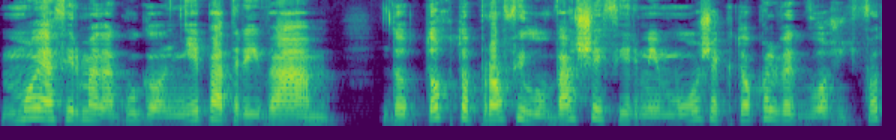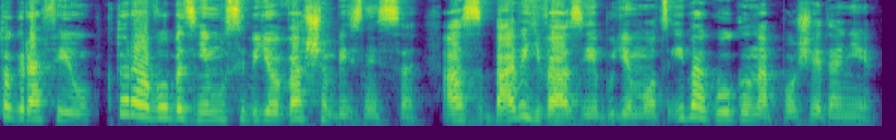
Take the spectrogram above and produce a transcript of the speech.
Moja firma na Google nepatrí vám. Do tohto profilu vašej firmy môže ktokoľvek vložiť fotografiu, ktorá vôbec nemusí byť o vašom biznise a zbaviť vás je bude môcť iba Google na požiadanie.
